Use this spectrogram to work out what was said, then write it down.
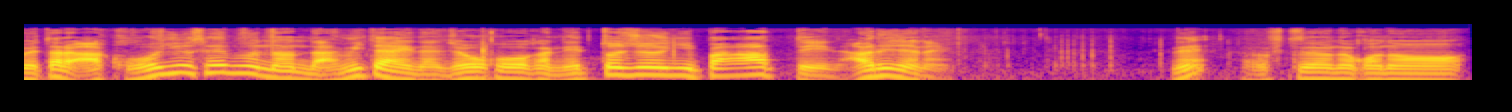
べたら、あ、こういう成分なんだ、みたいな情報がネット中にバーってあるじゃない。ね？普通のこの、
